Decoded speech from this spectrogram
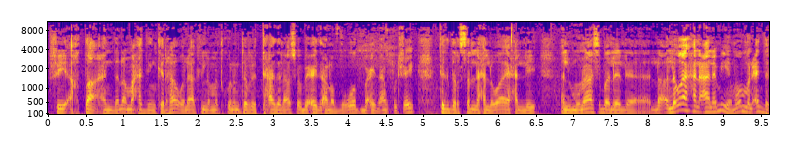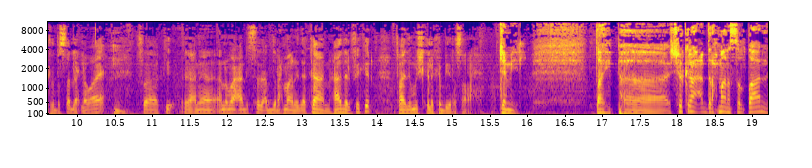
في أخطاء عندنا ما حد ينكرها ولكن لما تكون أنت في الاتحاد الاسيوي بعيد عن الضغوط بعيد عن كل شيء تقدر تصلح اللوائح اللي المناسبة لل- اللوائح العالمية مو من عندك بتصلح لوائح. ف يعني أنا مع الاستاذ عبد الرحمن إذا كان هذا الفكر فهذه مشكلة كبيرة صراحة. جميل. طيب آه شكرا عبد الرحمن السلطان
